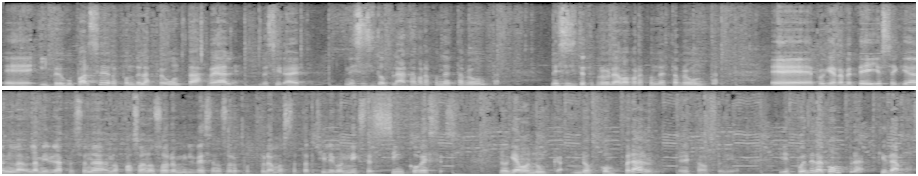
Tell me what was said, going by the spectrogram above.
eh, y preocuparse de responder las preguntas reales. Es decir, a ver, ¿necesito plata para responder esta pregunta? ¿Necesito este programa para responder esta pregunta? Eh, porque de repente ellos se quedan, la, mayoría de las personas, nos pasó a nosotros mil veces, nosotros postulamos a Startup Chile con Nixer cinco veces, no quedamos nunca, nos compraron en Estados Unidos y después de la compra quedamos,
